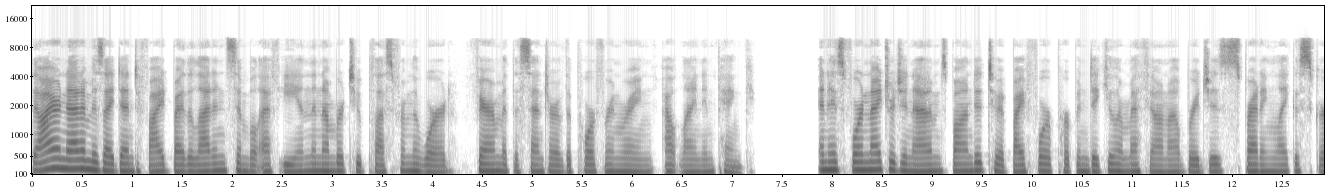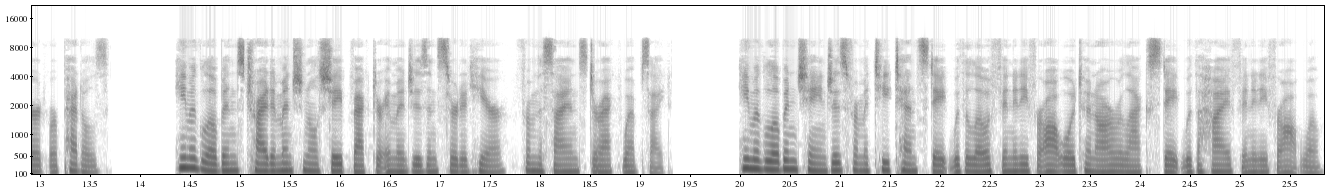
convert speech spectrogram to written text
The iron atom is identified by the Latin symbol Fe and the number 2 plus from the word ferrum at the center of the porphyrin ring, outlined in pink. And has four nitrogen atoms bonded to it by four perpendicular methionine bridges spreading like a skirt or petals. Hemoglobin's tridimensional shape vector image is inserted here from the Science Direct website. Hemoglobin changes from a T tense state with a low affinity for OTWO to an R relaxed state with a high affinity for OTWO.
